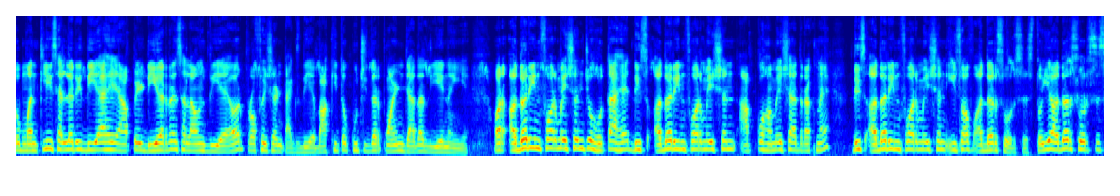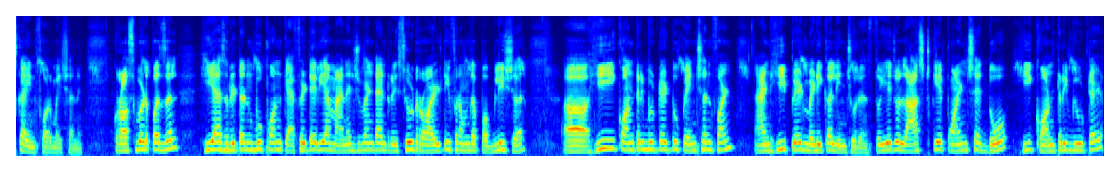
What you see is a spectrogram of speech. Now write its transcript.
तो मंथली सैलरी दिया है, यहाँ पे डियरनेस अलाउंस दिया है और प्रोफेशन टैक्स दिया है। बाकी तो कुछ इधर पॉइंट ज़्यादा दिए नहीं है। और अदर इन्फॉर्मेशन जो होता है दिस अदर इन्फॉर्मेशन आपको हमेशा याद रखना है। This other information is of other sources तो ये अदर सोर्सेज का इन्फॉर्मेशन है। Crossword puzzle he has written book on cafeteria management and received royalty from the publisher he contributed to pension fund and he paid medical insurance तो ये जो लास्ट के पॉइंट्स है, दो ही कॉन्ट्रीब्यूटेड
